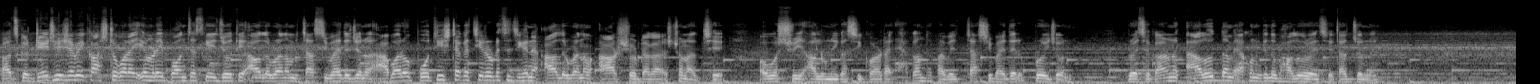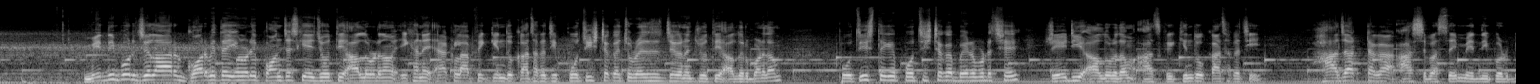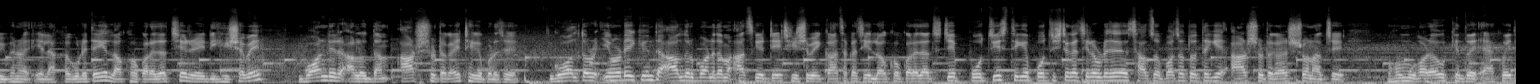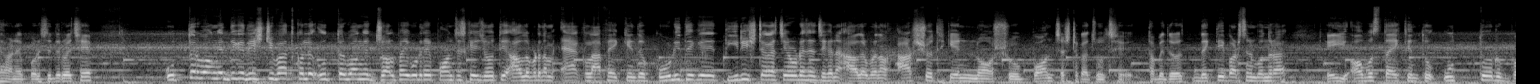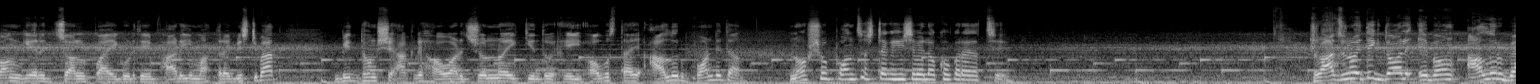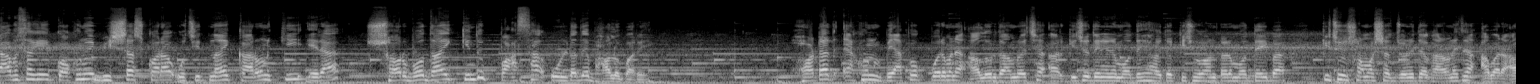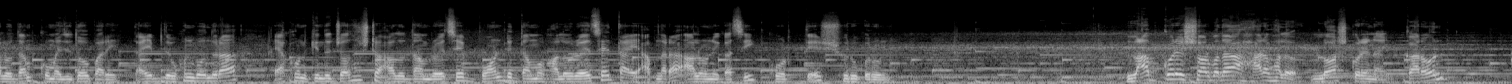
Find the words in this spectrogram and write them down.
আজকের ডেট হিসেবে কাষ্ট করা এমনি পঞ্চাশ কেজি জ্যোতি আলুর বাদাম চাষি ভাইদের জন্য আবারও পঁচিশ টাকা চিরে উঠেছে, যেখানে আলুর বাদাম আটশো টাকা শোনাচ্ছে। অবশ্যই আলু নিকাশি করাটা একান্তভাবে চাষি ভাইদের প্রয়োজন। রয়েছে কারণ আলুর দাম এখন কিন্তু ভালো রয়েছে, তার জন্যই মেদিনীপুর জেলার গড়বেতা ইউনিটে পঞ্চাশ কেজি জ্যোতি আলুর দাম এখানে এক লাফে কিন্তু কাছাকাছি পঁচিশ টাকা চলে এসেছে, যেখানে জ্যোতি আলুর দাম পঁচিশ থেকে পঁচিশ টাকা বেড়ে পড়েছে রেডি আলুর দাম আজকে কিন্তু কাছাকাছি হাজার টাকা আশেপাশে মেদিনীপুর বিভিন্ন এলাকাগুলিতে লক্ষ্য করা যাচ্ছে রেডি হিসাবে। বন্ডের আলুর দাম আটশো টাকায় ঠেকে পড়েছে। গোয়ালতর ইউনিটে কিন্তু আলুর বন্ডের দাম আজকের ডেট হিসেবে কাছাকাছি লক্ষ্য করা যাচ্ছে পঁচিশ থেকে পঁচিশ টাকা ছেড়ে উঠেছে, সাতশো পঁচাত্তর থেকে আটশো টাকা শোনাচ্ছে। হোমগড়েও কিন্তু একই ধরনের পরিস্থিতি রয়েছে। উত্তরবঙ্গের দিকে দৃষ্টিপাত করলে উত্তরবঙ্গের জলপাইগুড়িতে পঞ্চাশ কেজি জ্যোতি আলুর বাদাম এক লাফে, কিন্তু কুড়ি থেকে তিরিশ টাকা চেয়ে উঠেছে, যেখানে আলুর বাদাম আটশো থেকে নশো পঞ্চাশ টাকা চলছে। তবে দেখতেই পারছেন বন্ধুরা, এই অবস্থায় কিন্তু উত্তরবঙ্গের জলপাইগুড়িতে ভারী মাত্রায় বৃষ্টিপাত, বিধ্বংসে আঁকড়ে হওয়ার জন্যই কিন্তু এই অবস্থায় আলুর বন্ডের দাম নশো পঞ্চাশ টাকা হিসেবে লক্ষ্য করা যাচ্ছে। রাজনৈতিক দল এবং আলুর ব্যবসাকে কখনোই বিশ্বাস করা উচিত নয়, কারণ কি এরা সর্বদাই কিন্তু পাশা উল্টাতে ভালো পারে হঠাৎ এখন ব্যাপক পরিমাণে আলুর দাম রয়েছে, আর কিছু দিনের মধ্যেই হয়তো কিছু ঘণ্টার মধ্যেই বা কিছু সমস্যার জনিত কারণে আবার আলুর দাম কমে যেতেও পারে। তাই দেখুন বন্ধুরা, এখন কিন্তু যথেষ্ট আলুর দাম রয়েছে, বন্ডের দামও ভালো রয়েছে, তাই আপনারা আলু নিকাশি করতে শুরু করুন। লাভ করে সর্বদা হার ভালো, লস করে নাই। কারণ,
